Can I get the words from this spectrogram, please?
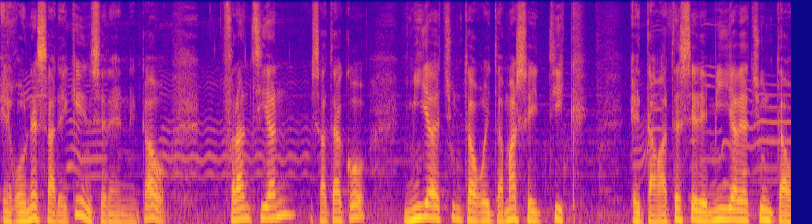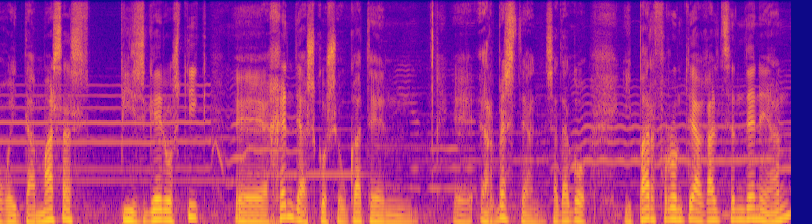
egonezarekin, zeren, gau, Frantzian, esateako, mila betxunta hogeita maseitik eta batez ere mila betxunta hogeita masaz pizgerostik e, jende asko zeukaten e, erbestean. Esateako, ipar frontea galtzen denean,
